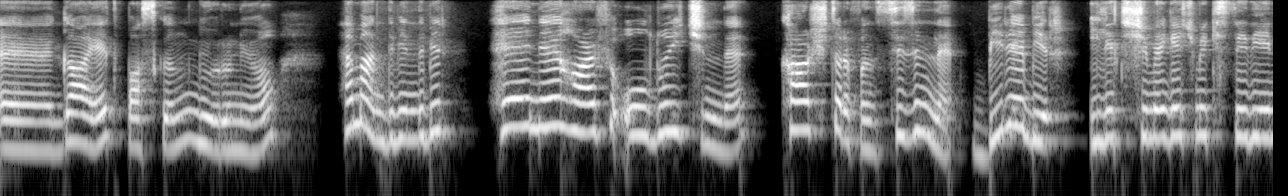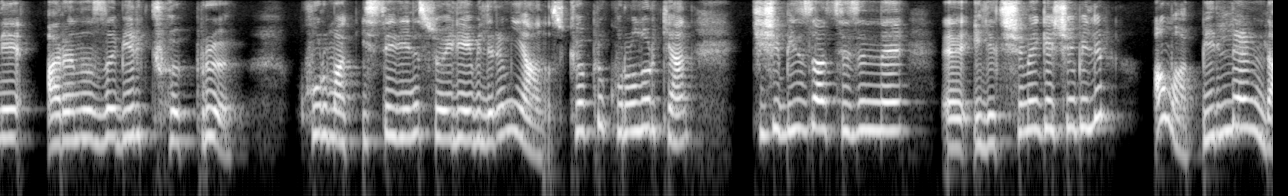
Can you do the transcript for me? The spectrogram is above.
e, gayet baskın görünüyor. Hemen dibinde bir HN harfi olduğu için de karşı tarafın sizinle birebir iletişime geçmek istediğini, aranızda bir köprü kurmak istediğini söyleyebilirim yalnız. Köprü kurulurken kişi bizzat sizinle e, iletişime geçebilir ama birilerini de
